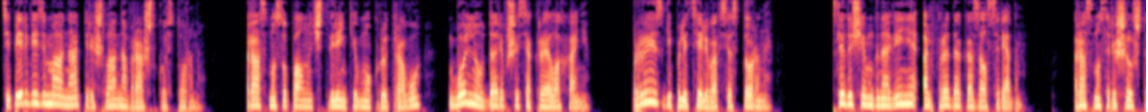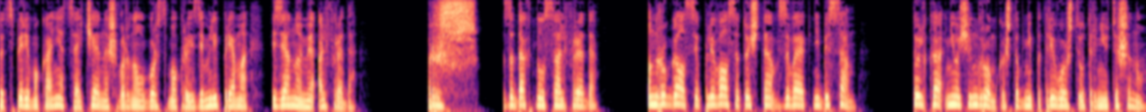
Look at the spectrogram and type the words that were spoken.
теперь, видимо, она перешла на вражескую сторону. Расмус упал на четвереньки в мокрую траву, больно ударившись о край лохани. Брызги полетели во все стороны. В следующее мгновение Альфреда оказался рядом. Расмус решил, что теперь ему конец, и отчаянно швырнул горсть мокрой земли прямо в физиономию Альфреда. «Ршш!» — задохнулся Альфреда. Он ругался и плевался, точно взывая к небесам. Только не очень громко, чтобы не потревожить утреннюю тишину.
